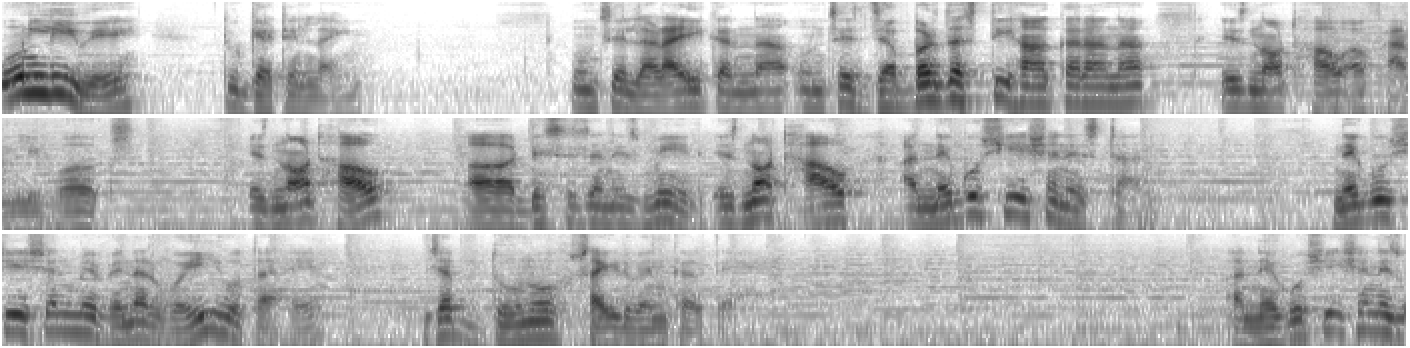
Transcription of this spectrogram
only way to get in line उनसे लड़ाई करना, उनसे ज़बरदस्ती हाँ कराना is not how a family works is not how decision is made is not how a negotiation is done negotiation में विनर वही होता है जब दोनों साइड विन करते हैं। A negotiation is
